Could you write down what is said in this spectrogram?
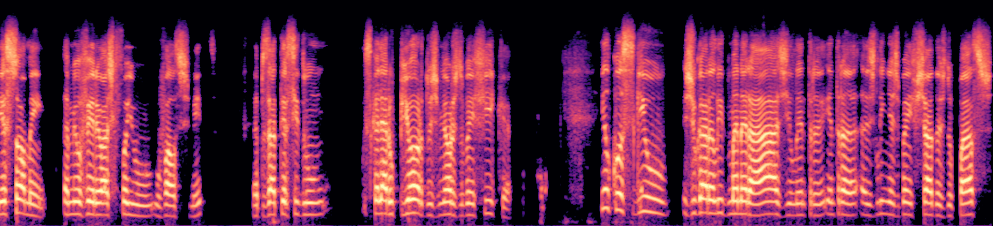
Esse homem, a meu ver, eu acho que foi o, o Val Schmidt, apesar de ter sido um, se calhar o pior dos melhores do Benfica. Ele conseguiu jogar ali de maneira ágil entre, entre as linhas bem fechadas do Passos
